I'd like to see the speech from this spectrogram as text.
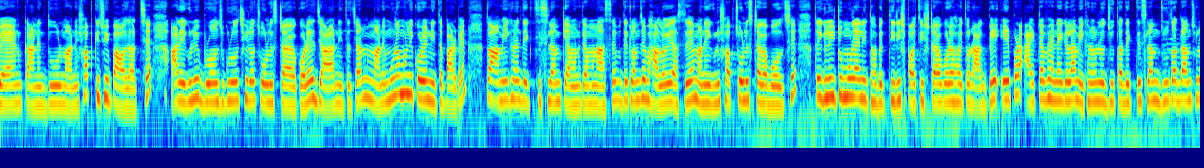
ব্যান্ড কানের দুল মানে সব কিছুই পাওয়া যাচ্ছে। আর এগুলি ব্রোঞ্জগুলো ছিল চল্লিশ টাকা করে। যারা নিতে চান মানে মুলামুলি করে নিতে পারবেন। তো আমি এখানে দেখতেছিলাম কেমন কেমন আছে। দেখলাম যে ভালোই আছে। মানে এগুলি সব চল্লিশ টাকা বলছে। তো এগুলি একটু মূলায় নিতে হবে। তিরিশ, পঁয়ত্রিশ টাকা করে হয়তো রাখবে। এরপর আরেকটা ভ্যানে গেলাম। এখানে হলো জুতা দেখতেছিলাম। জুতার দাম ছিল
